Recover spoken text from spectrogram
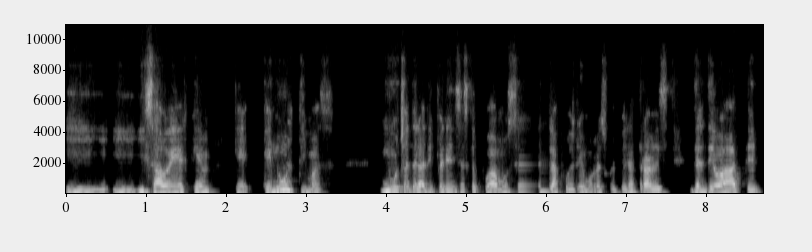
y, y, saber que, que, en últimas muchas de las diferencias que podamos ser la podremos resolver a través del debate,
